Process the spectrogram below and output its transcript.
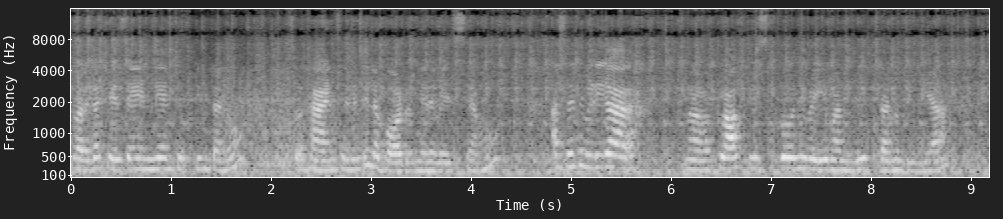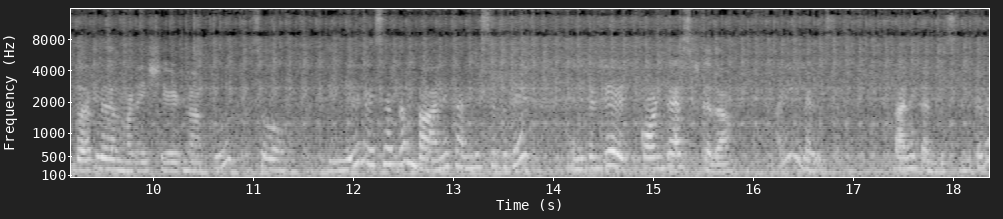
త్వరగా చేసేయండి అని చెప్పింటాను సో హ్యాండ్స్ ఏంటంటే ఇలా బార్డర్ మీద వేసాము. అసలు విడిగా క్లాత్ తీసుకొని వేయమంది. తను దివ్య. దొరకలేదనమాట ఈ షేడ్ నాకు. సో దీని మీద వేసేద్దాం. బాగానే కనిపిస్తుంది ఎందుకంటే కాంట్రాస్ట్ కదా. అని ఇలా వేసాను బాగానే కనిపిస్తుంది కదా.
